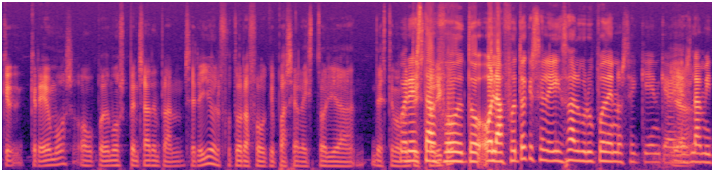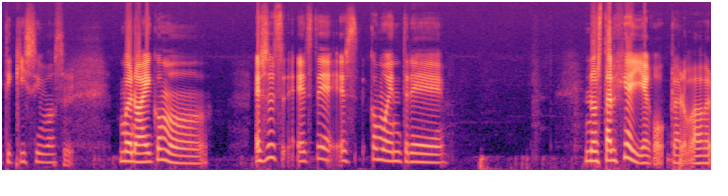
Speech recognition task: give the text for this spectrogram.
que creemos o podemos pensar en plan, ¿seré yo el fotógrafo que pase a la historia de este momento Por esta histórico? foto. O la foto que se le hizo al grupo de no sé quién, que es la mitiquísima. Sí. Bueno, hay como. Eso es. Este es como entre. Nostalgia y ego. Claro, va,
